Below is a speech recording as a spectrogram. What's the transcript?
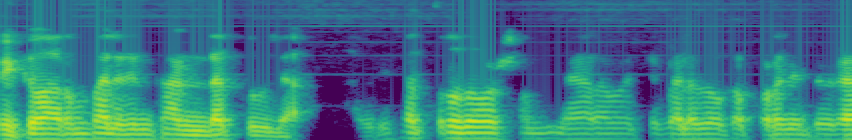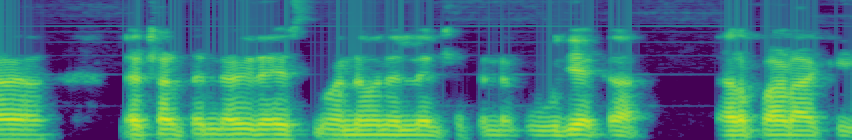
മിക്കവാറും പലരും കണ്ടെത്തൂല. അവർ ശത്രുദോഷം വേറെ മറ്റു പലതും ഒക്കെ പറഞ്ഞിട്ട് ഒരു ലക്ഷത്തിന്റെ വിദേശത്ത് വന്നവനെ ലക്ഷത്തിന്റെ പൂജയൊക്കെ ഏർപ്പാടാക്കി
